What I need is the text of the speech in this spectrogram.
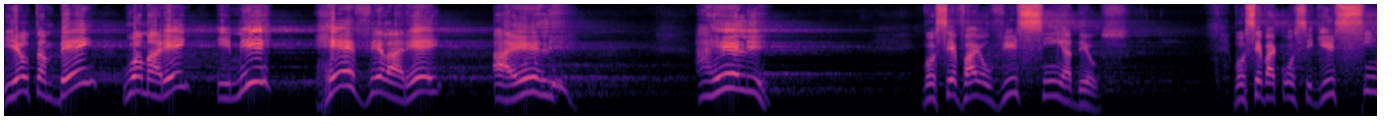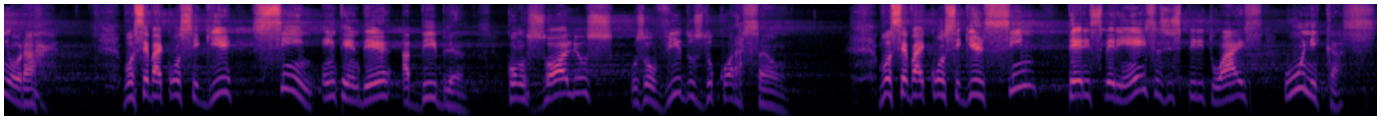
e eu também o amarei e me revelarei a Ele. A Ele. Você vai ouvir sim a Deus. Você vai conseguir sim orar. Você vai conseguir sim entender a Bíblia com os olhos, os ouvidos do coração. Você vai conseguir sim ter experiências espirituais únicas,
